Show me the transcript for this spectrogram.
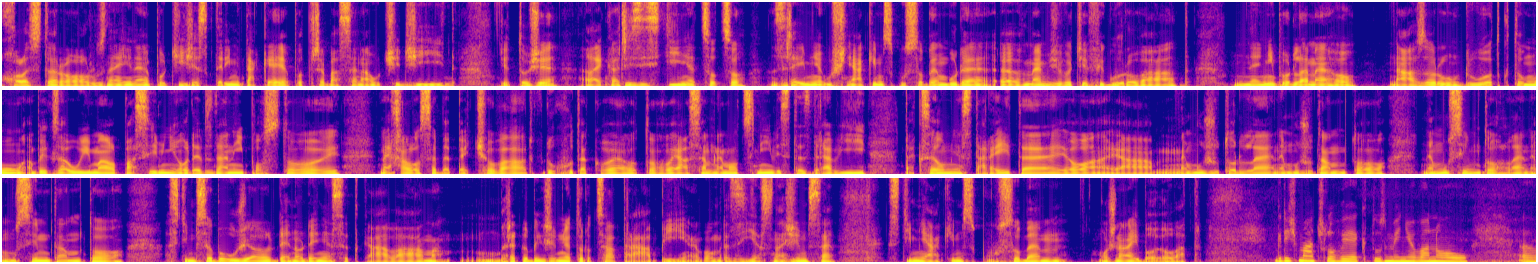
cholesterol, různé jiné potíže, s kterými také je potřeba se naučit žít, je to, že lékaři zjistí něco, co zřejmě už nějakým způsobem bude eh, v mém životě figurovat, není podle mého názoru důvod k tomu, abych zaujímal pasivní odevzdaný postoj, nechal o sebe pečovat v duchu takového toho, já jsem nemocný, vy jste zdraví, tak se o mě starejte, jo, a já nemůžu tohle, nemůžu tamto, nemusím tohle, nemusím tamto. S tím se bohužel denodenně setkávám. Řekl bych, že mě to docela trápí nebo mrzí a snažím se s tím nějakým způsobem možná i bojovat. Když má člověk tu zmiňovanou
